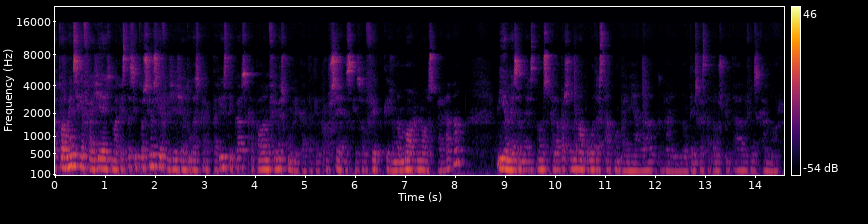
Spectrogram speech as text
actualment s'hi afegeix, en aquesta situació s'hi afegeixen dues característiques que poden fer més complicat aquest procés, que és el fet que és una mort no esperada i a més a més doncs, que la persona no ha pogut estar acompanyada durant el temps que ha estat a l'hospital fins que ha mort.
